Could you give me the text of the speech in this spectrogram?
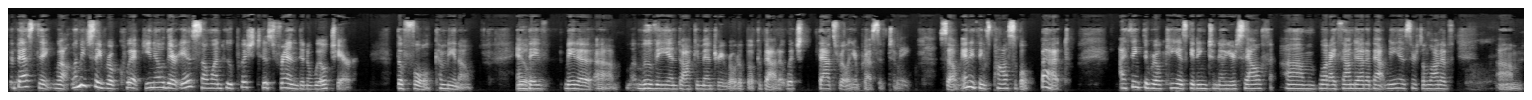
the best thing. Well, let me say real quick. You know, there is someone who pushed his friend in a wheelchair, the full Camino, and really? they've made a, uh, movie and documentary, wrote a book about it, which that's really impressive to me. So anything's possible, but I think the real key is getting to know yourself. Um, what I found out about me is there's a lot of um,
